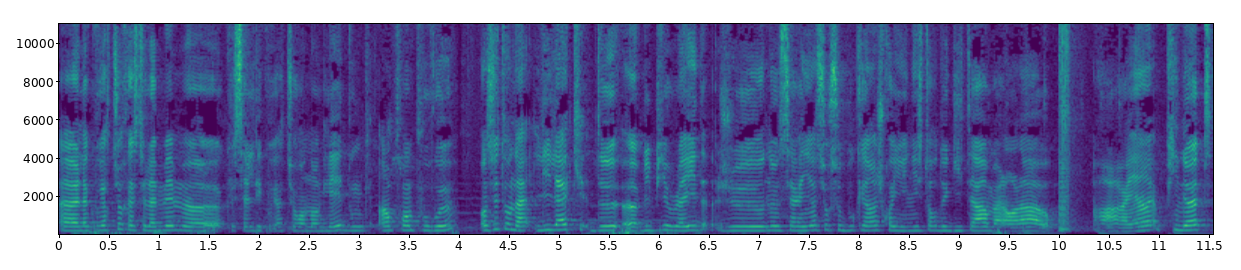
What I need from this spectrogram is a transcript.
euh, la couverture reste la même euh, que celle des couvertures en anglais, donc un point pour eux. Ensuite, on a Lilac de euh, BP Raid. Je ne sais rien sur ce bouquin, je crois qu'il y a une histoire de guitare, mais alors là, ah, rien. Peanut.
